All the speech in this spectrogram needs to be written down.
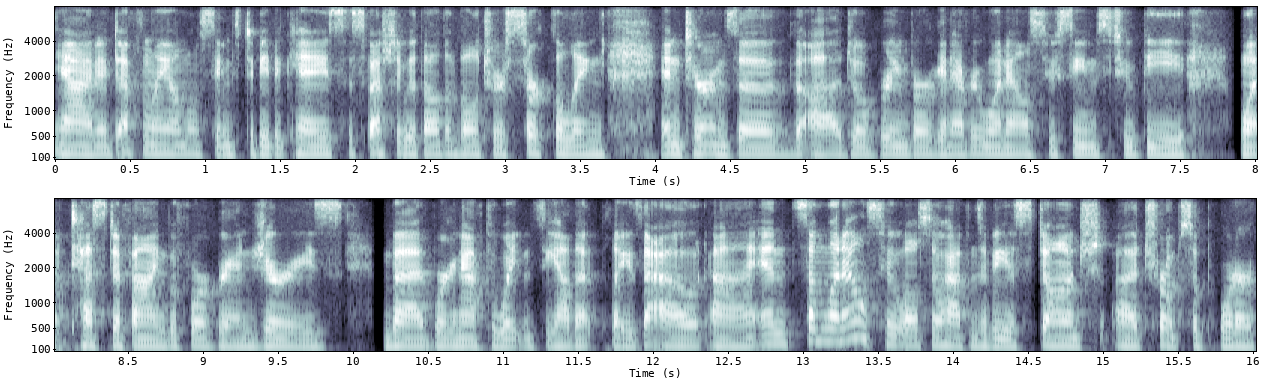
Yeah, and it definitely almost seems to be the case, especially with all the vultures circling in terms of uh, Joel Greenberg and everyone else who seems to be what testifying before grand juries. But we're gonna have to wait and see how that plays out. Uh, and someone else who also happens to be a staunch uh, Trump supporter,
